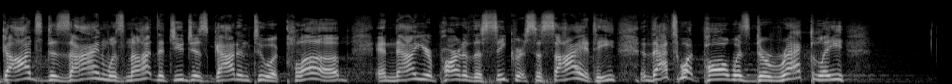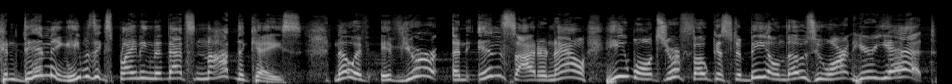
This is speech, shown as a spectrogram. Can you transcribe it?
God's design was not that you just got into a club and now you're part of the secret society. That's what Paul was directly condemning. He was explaining that that's not the case. No, if, if you're an insider now, he wants your focus to be on those who aren't here yet.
